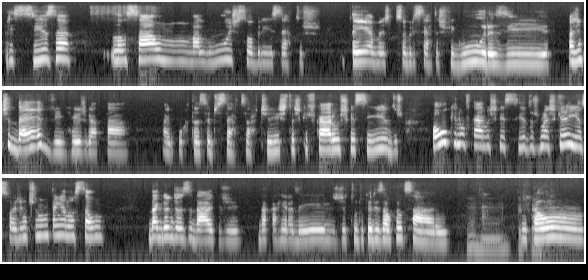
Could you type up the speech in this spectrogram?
precisa lançar uma luz sobre certos temas, sobre certas figuras e a gente deve resgatar a importância de certos artistas que ficaram esquecidos ou que não ficaram esquecidos, mas que é isso, a gente não tem a noção da grandiosidade da carreira deles, de tudo que eles alcançaram. Uhum, então,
